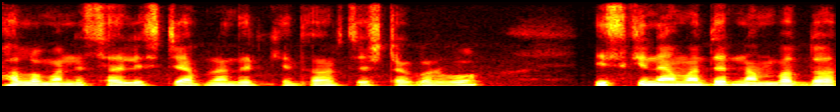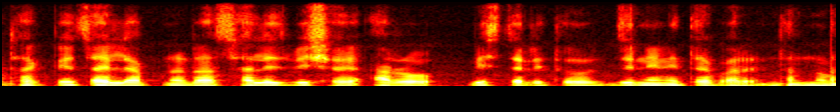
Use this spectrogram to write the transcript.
ভালো মানের সাইলেজটি আপনাদেরকে দেওয়ার চেষ্টা করব। স্ক্রিনে আমাদের নাম্বার দেওয়া থাকবে, চাইলে আপনারা সাইলেজ বিষয়ে আরও বিস্তারিত জেনে নিতে পারেন। ধন্যবাদ।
